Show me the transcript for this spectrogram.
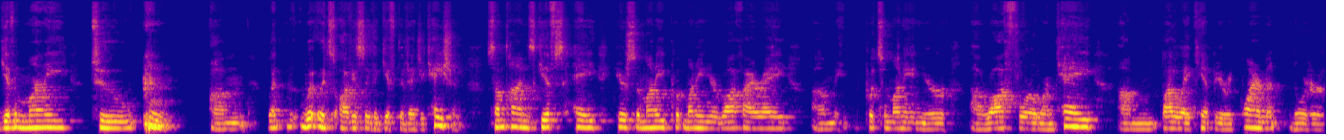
giving money to, um, it's obviously the gift of education. Sometimes gifts, hey, here's some money, put money in your Roth IRA um, put some money in your uh, Roth 401k. Um, by the way, it can't be a requirement in order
